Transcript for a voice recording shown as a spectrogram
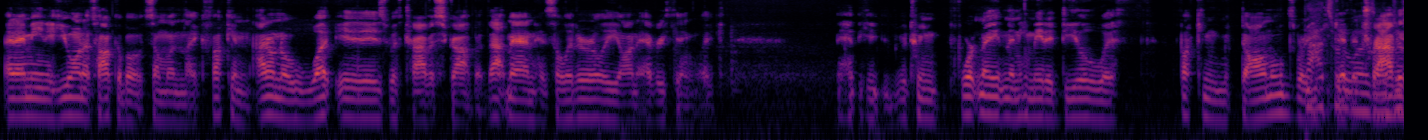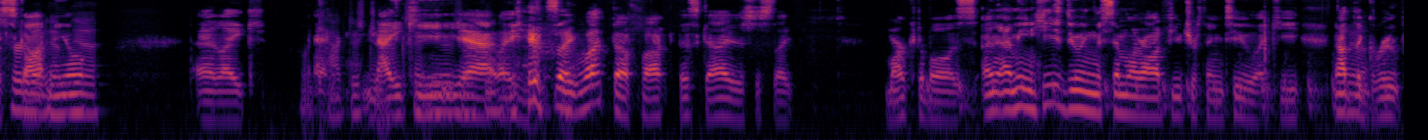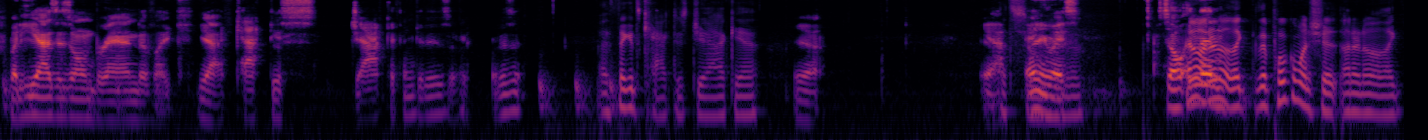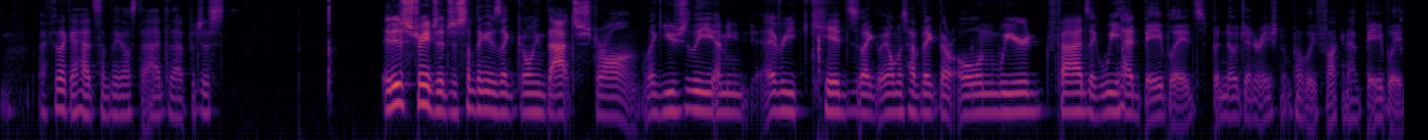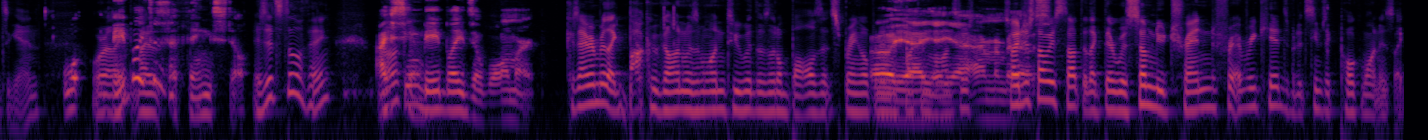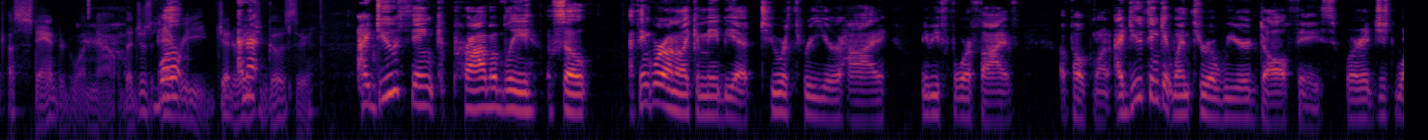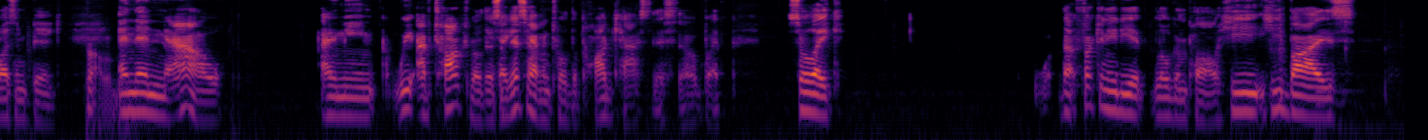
and I mean, if you want to talk about someone like fucking, I don't know what it is with Travis Scott, but that man is literally on everything. Like, he between Fortnite and then he made a deal with fucking McDonald's where That's you could get the Travis Scott him, meal Yeah. and like Like and Cactus Nike, sent you or yeah, like it's like what the fuck? This guy is just like marketable as and I mean he's doing the similar odd future thing too. Like he not the group, but he has his own brand of like yeah, Cactus Jack, I think it is, or what is it? I think it's Cactus Jack. Yeah. Yeah. Yeah. So Anyways, so and no, then I don't know. Like the Pokemon shit. I don't know. Like I feel like I had something else to add to that, but just it is strange that just something is like going that strong. Like usually, I mean, every kid's like they almost have like their own weird fads. Like we had Beyblades, but no generation will probably fucking have Beyblades again. well, or, like, Beyblades my- is a thing still. Is it still a thing? I've Okay. seen Beyblades at Walmart. Because I remember like Bakugan was one too with those little balls that spring open. Oh yeah, fucking yeah, monsters. yeah. I remember. So I just always thought that like there was some new trend for every kids, but it seems like Pokemon is like a standard one now that just Well, every generation goes through. I do think probably so. I think we're on like a maybe a two or three year high, maybe four or five of Pokemon. I do think it went through a weird doll phase where it just wasn't big, Probably. and then now, I mean, we I've talked about this. I guess I haven't told the podcast this though, but so like that fucking idiot Logan Paul, he he buys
